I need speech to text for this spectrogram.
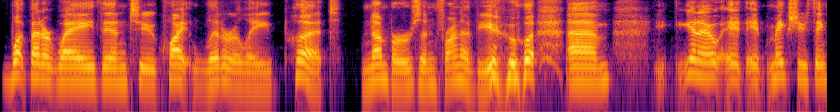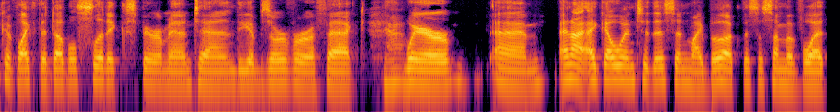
what better way than to quite literally put numbers in front of you? um, you know, it, it makes you think of like the double slit experiment and the observer effect, Yeah. where, um, and I, I go into this in my book. This is some of what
